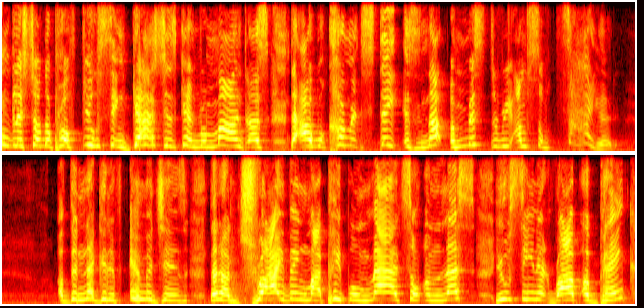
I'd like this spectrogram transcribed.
English so the profusing gashes can remind us that our current state is not a mystery. I'm so tired of the negative images that are driving my people mad. So, unless you've seen it rob a bank,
